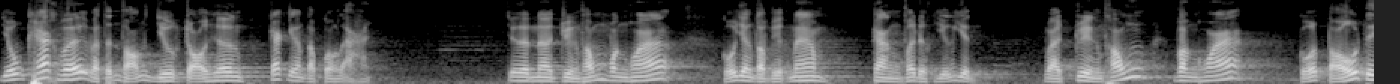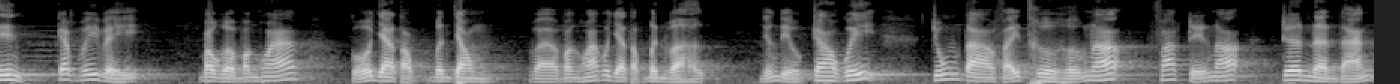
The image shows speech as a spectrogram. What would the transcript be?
vốn khác với và thỉnh thoảng vượt trội hơn các dân tộc còn lại. Cho nên uh, truyền thống văn hóa của dân tộc Việt Nam cần phải được giữ gìn. Và truyền thống văn hóa của tổ tiên, các quý vị, bao gồm văn hóa của gia tộc bên chồng và văn hóa của gia tộc bên vợ, những điều cao quý, chúng ta phải thừa hưởng nó, phát triển nó trên nền tảng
